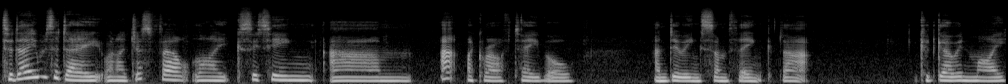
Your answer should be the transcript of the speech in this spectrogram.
today was a day when I just felt like sitting um, at my craft table and doing something that could go in my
